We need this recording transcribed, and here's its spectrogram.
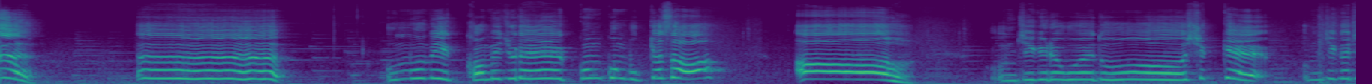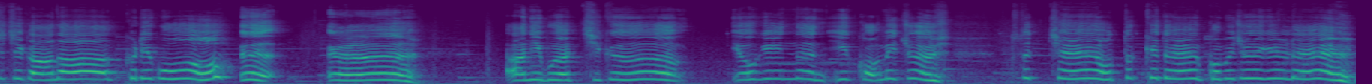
으! 으! 온몸이 거미줄에 꽁꽁 묶여서 어 움직이려고 해도 쉽게 움직여지지가 않아 그리고 으, 으, 아니 뭐야 지금 여기 있는 이 거미줄 도대체 어떻게 된 거미줄이길래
